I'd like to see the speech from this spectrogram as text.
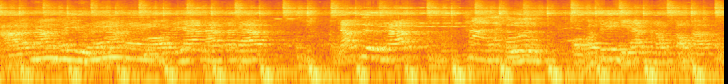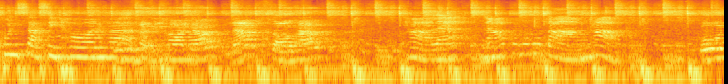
เอาละครับไม่อยู่นะครับขออนุญาตนับนะครับ นับหนึ่งครับค่ะแล้วก็คุณขอขอที่กี่นะน้องสองครับ คุณสสิธรคุค่ะณสัติธรครับ นับสองครับ ค่ะและนับสามค่ะ คุณ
